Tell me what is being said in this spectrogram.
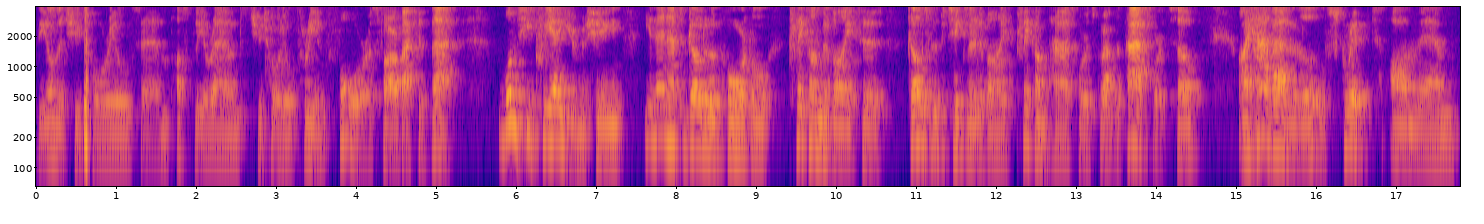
the other tutorials, um, possibly around tutorial 3 and 4, as far back as that. Once you create your machine, you then have to go to the portal, click on devices, go to the particular device, click on passwords, grab the password. So I have added a little script on um,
